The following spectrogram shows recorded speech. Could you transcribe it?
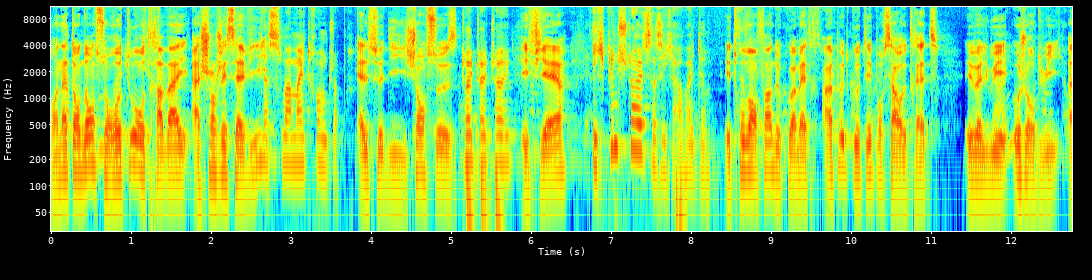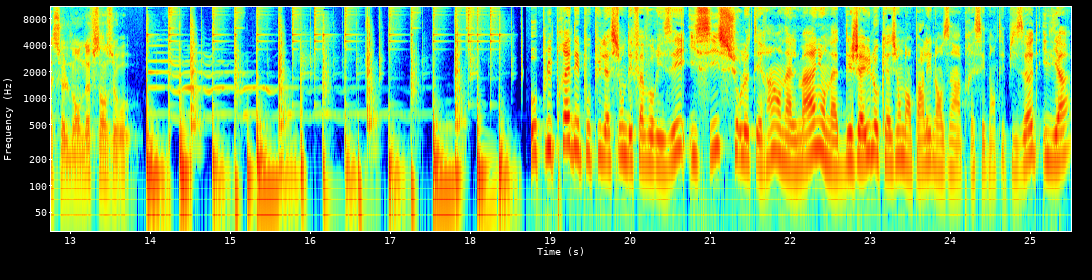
En attendant, son retour au travail a changé sa vie. Elle se dit chanceuse et fière et trouve enfin de quoi mettre un peu de côté pour sa retraite, évaluée aujourd'hui à seulement 900 euros. Au plus près des populations défavorisées, ici, sur le terrain, en Allemagne, on a déjà eu l'occasion d'en parler dans un précédent épisode, il y a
